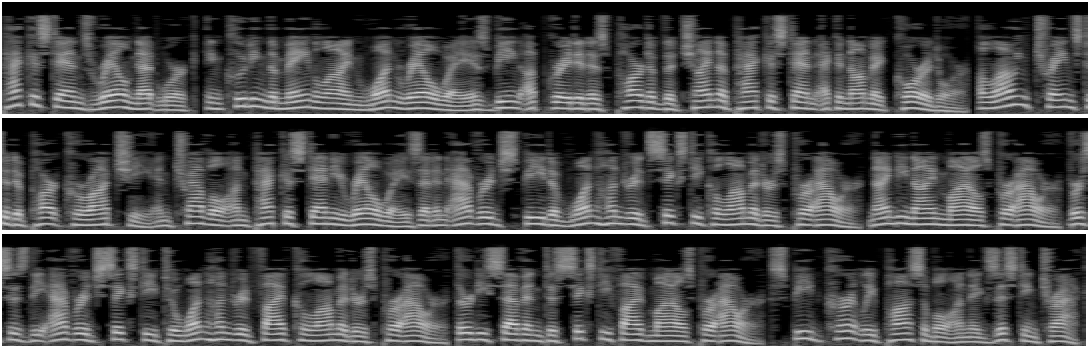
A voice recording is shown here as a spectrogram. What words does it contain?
Pakistan's rail network, including the main Line 1 railway is being upgraded as part of the China-Pakistan Economic Corridor, allowing trains to depart Karachi and travel on Pakistani railways at an average speed of 160 km per hour, 99 miles per hour versus the average 60 to 105 km per hour, 37 to 65 miles per hour speed currently possible on existing track.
